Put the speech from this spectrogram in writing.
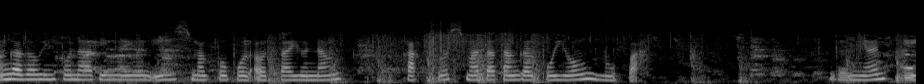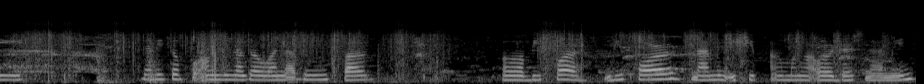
Ang gagawin po natin ngayon is magpo-pull out tayo ng cactus. Matatanggal po yung lupa. Ganyan. Eh, ganito po ang ginagawa namin pag uh, before. Before namin i-ship ang mga orders namin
